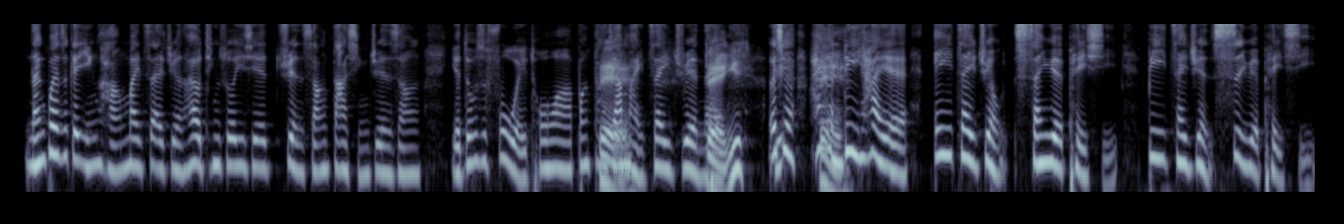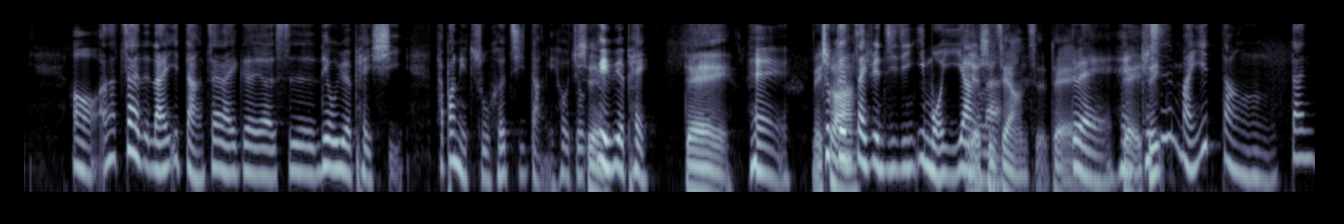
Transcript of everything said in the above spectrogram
难怪这个银行卖债券，还有听说一些券商、大型券商也都是付委托啊，帮大家买债券呢。对，而且还很厉害耶，A 债券三月配息，B 债券四月配息。哦，那再来一档，再来一个是六月配息，他帮你组合几档以后就月月配，对，嘿，就跟债券基金一模一样了，也是这样子，对对对。可是买一档单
